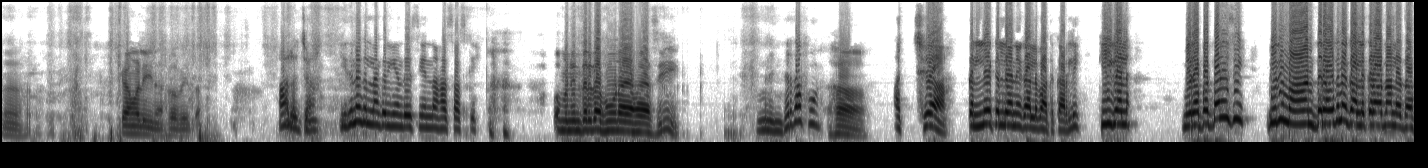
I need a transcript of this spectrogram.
ਆਹੋ। ਕਮਲੀ ਨਾ ਹੋਵੇ ਤਾਂ। ਆ ਲੋ ਜਾ ਕਿਹਦੇ ਨਾਲ ਗੱਲਾਂ ਕਰੀ ਜਾਂਦੇ ਸੀ ਇੰਨਾ ਹੱਸ ਹੱਸ ਕੇ? ਉਹ ਮਨਿੰਦਰ ਦਾ ਫੋਨ ਆਇਆ ਹੋਇਆ ਸੀ। ਮਨਿੰਦਰ ਦਾ ਫੋਨ? ਹਾਂ। ਅੱਛਾ। ਕੱਲੇ ਕੱਲੇ ਨੇ ਗੱਲਬਾਤ ਕਰ ਲਈ। ਕੀ ਗੱਲ? ਮੇਰਾ ਪਤਾ ਨਹੀਂ ਸੀ ਵੀ ਇਹਦੀ ਮਾਂ ਅੰਦਰ ਆ ਉਹਦੇ ਨਾਲ ਗੱਲ ਕਰਾ ਦਾਂ ਲੈ ਦੱਸ।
